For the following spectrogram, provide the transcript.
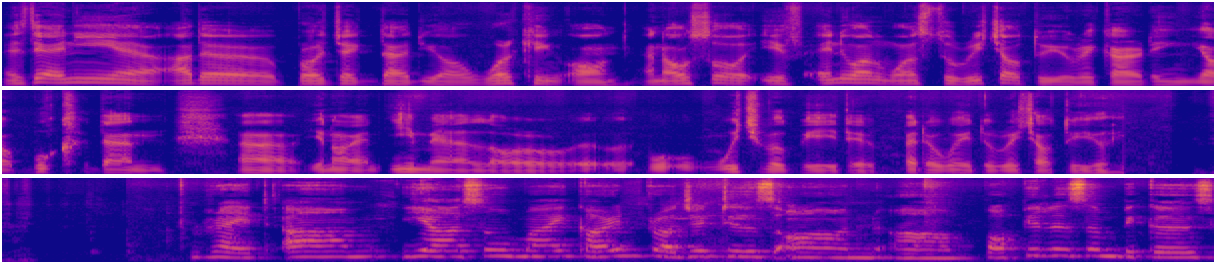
is there any uh, other project that you are working on, and also if anyone wants to reach out to you regarding your book, then uh, you know an email or which will be the better way to reach out to you. Right. Um, yeah. So my current project is on uh, populism because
